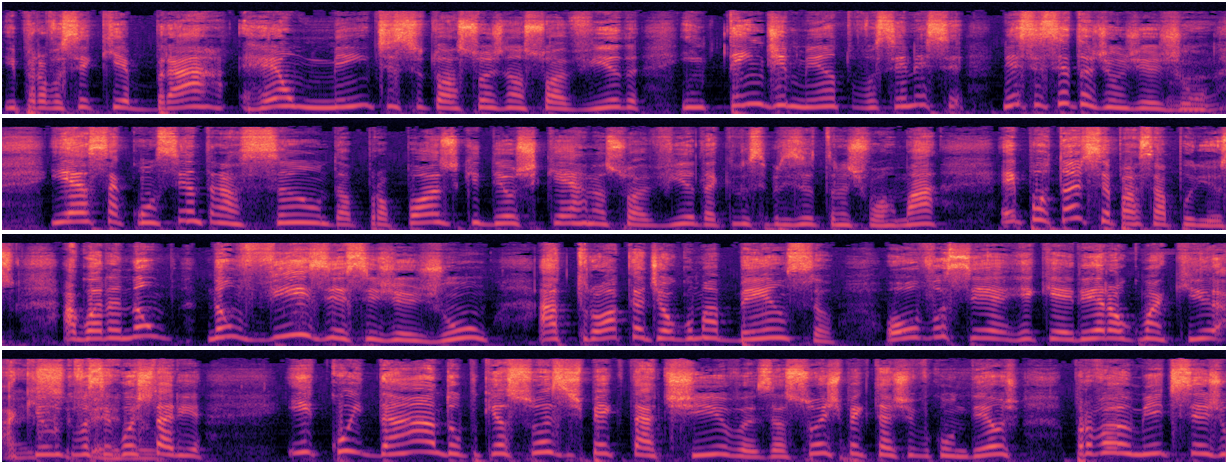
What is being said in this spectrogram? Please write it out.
e para você quebrar realmente situações na sua vida, entendimento. Você nece- necessita de um jejum. E essa concentração do propósito que Deus quer na sua vida, aquilo que você precisa transformar, é importante você passar por isso. Agora, não, não vise esse jejum a troca de alguma bênção ou você requerer alguma aqui- aquilo se que você perdeu. gostaria. E cuidado, porque as suas expectativas, a sua expectativa com Deus, provavelmente seja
